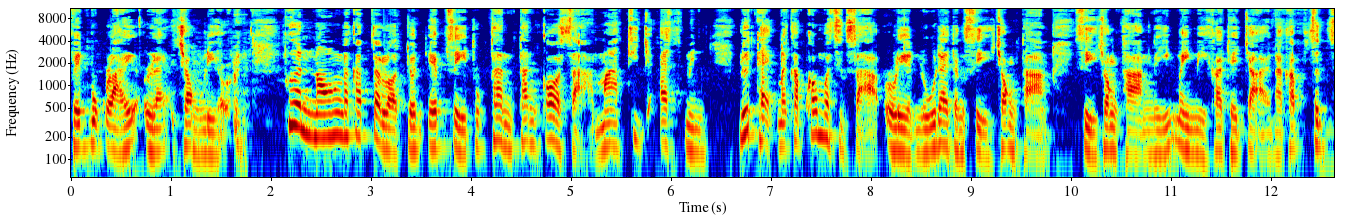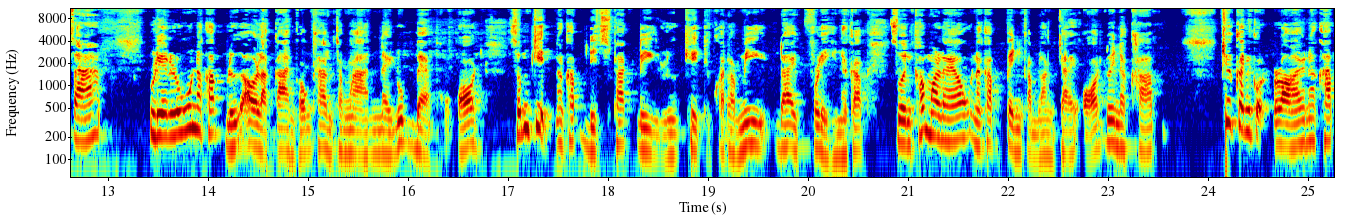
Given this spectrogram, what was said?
Facebook Live และช่องเดียว เพื่อนน้องนะครับตลอดจน FC ทุกท่านท่านก็สามารถที่จะแอดมินหรือแท็กนะครับเข้ามาศึกษาเรียนรู้ได้ทั้ง 4 ช่องทาง 4 ช่องทางนี้ไม่มีค่าใช้จ่ายนะครับศึกษาเรียนรู้นะครับหรือเอาหลักการของการทำงานในรูปแบบของออสสมจิตนะครับดิสพักดีหรือเคติคามีได้ฟรีนะครับ ส่วนเข้ามาแล้วนะครับเป็นกำลังใจออสด้วยนะครับช่วยกันกดไลค์นะครับ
